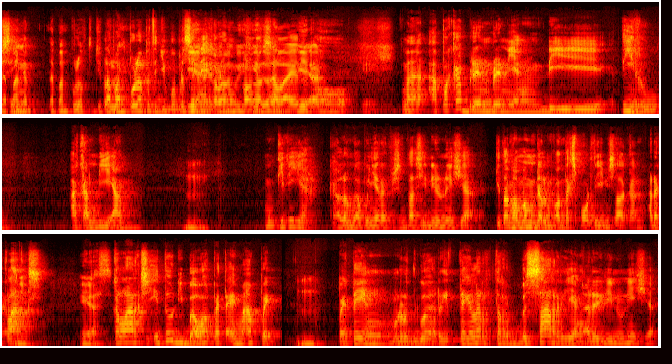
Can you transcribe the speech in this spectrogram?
Seinget 80 70. 80 atau 70 persen Iya, ya kalau nggak begituan. salah itu Iya. kan. oh, oke. Nah, apakah brand-brand yang ditiru akan diam? Hmm. Mungkin iya. Kalau nggak punya representasi di Indonesia. Kita ngomong dalam konteks sporty misalkan. Ada Clarks. Yes. Clarks itu di bawah PT MAP. Hmm. PT yang menurut gue retailer terbesar yang ada di Indonesia.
